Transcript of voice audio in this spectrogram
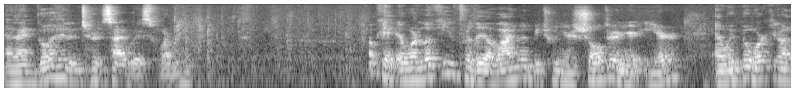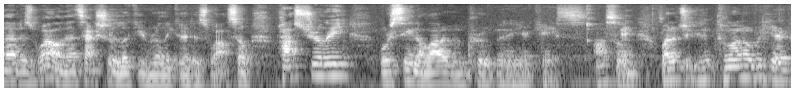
And then go ahead and turn sideways for me. Okay, and we're looking for the alignment between your shoulder and your ear. And we've been working on that as well, and that's actually looking really good as well. So posturally, we're seeing a lot of improvement in your case. Awesome. Okay, why don't you come on over here?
